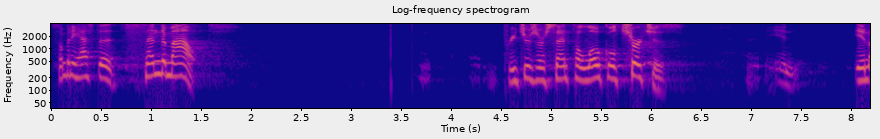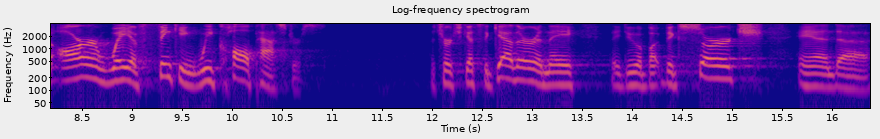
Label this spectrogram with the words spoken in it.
Somebody has to send them out. Preachers are sent to local churches. In, in our way of thinking, we call pastors. The church gets together and they, they do a big search and uh,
